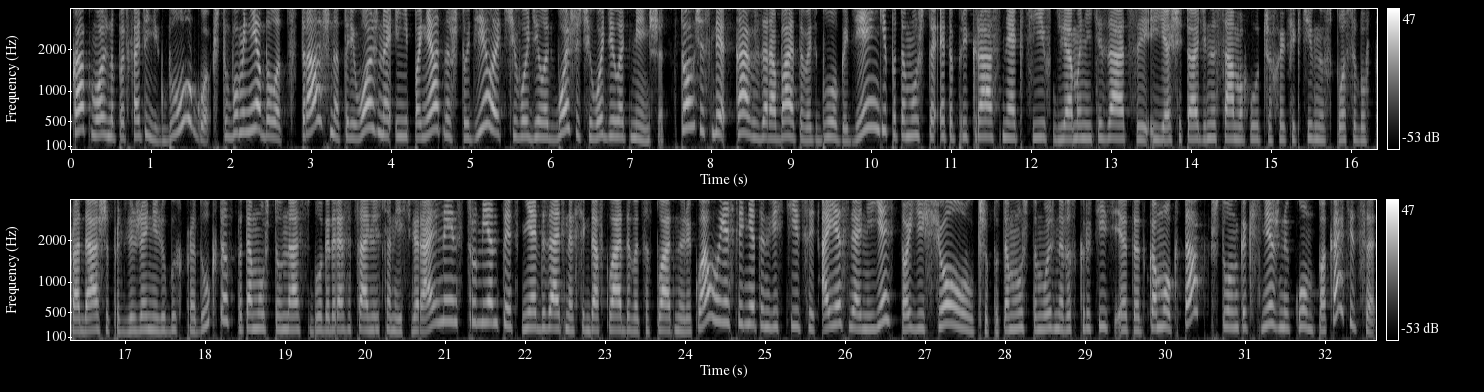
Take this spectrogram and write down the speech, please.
как можно подходить к блогу, чтобы мне было страшно, тревожно и непонятно, что делать, чего делать больше, чего делать меньше. В том числе, как зарабатывать с блога деньги, потому что это прекрасный актив для монетизации, и я считаю один из самых лучших и эффективных способов продаж и продвижения любых продуктов, потому что у нас благодаря социальным сетям есть виральные инструменты, не обязательно всегда вкладываться в платную рекламу, если нет инвестиций, а если они есть, то еще лучше, потому что можно раскрутить этот комок так, что он как снежный ком покатится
